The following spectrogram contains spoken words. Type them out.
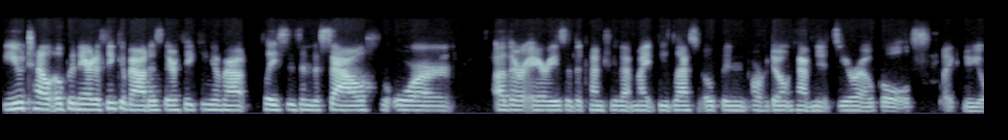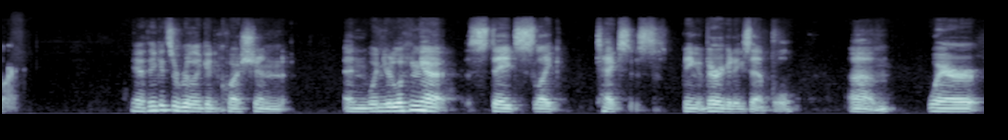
you tell open air to think about as they're thinking about places in the south or other areas of the country that might be less open or don't have net zero goals, like New York? Yeah, I think it's a really good question. And when you're looking at states like Texas, being a very good example, um, where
